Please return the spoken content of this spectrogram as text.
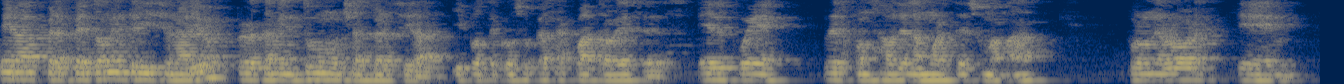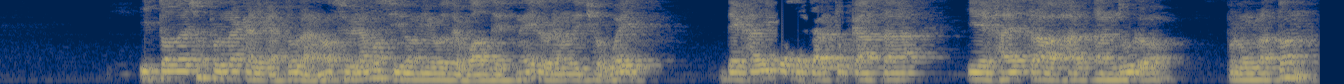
era perpetuamente visionario, pero también tuvo mucha adversidad. Hipotecó su casa cuatro veces. Él fue responsable de la muerte de su mamá por un error. Eh, y todo eso por una caricatura, ¿no? Si hubiéramos sido amigos de Walt Disney, le hubiéramos dicho, güey, deja de hipotecar tu casa y deja de trabajar tan duro por un ratón.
